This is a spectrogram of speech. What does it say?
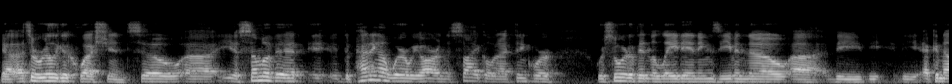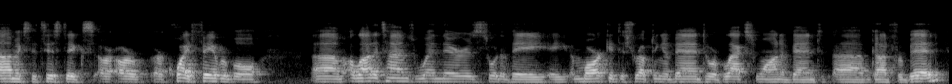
Yeah, that's a really good question. So, uh, you know, some of it, it, depending on where we are in the cycle, and I think we're we're sort of in the late innings, even though uh, the, the the economic statistics are, are, are quite favorable. Um, a lot of times when there's sort of a, a market disrupting event or black swan event, uh, God forbid,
